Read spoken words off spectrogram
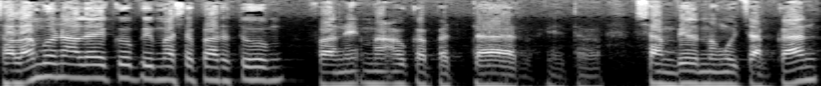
salamun alaikum bima sabartum fa ni'ma'u kabadar gitu. sambil mengucapkan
